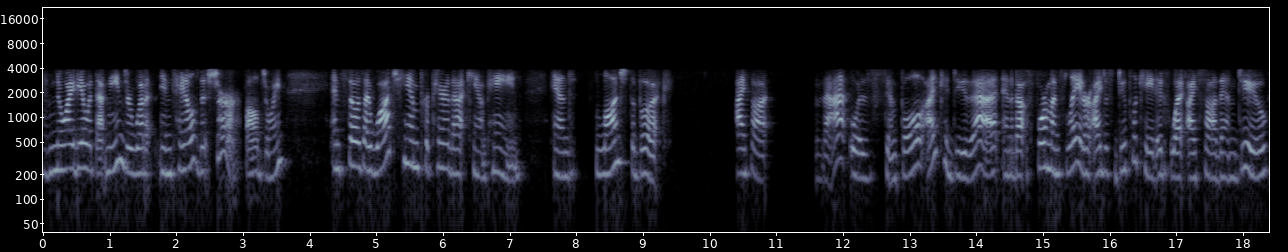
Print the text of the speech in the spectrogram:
I have no idea what that means or what it entails, but sure, I'll join. And so as I watch him prepare that campaign and launch the book, I thought, that was simple. I could do that. And about four months later, I just duplicated what I saw them do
